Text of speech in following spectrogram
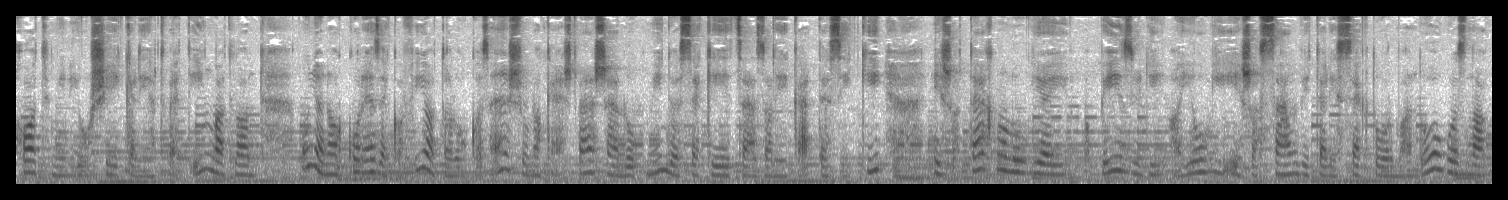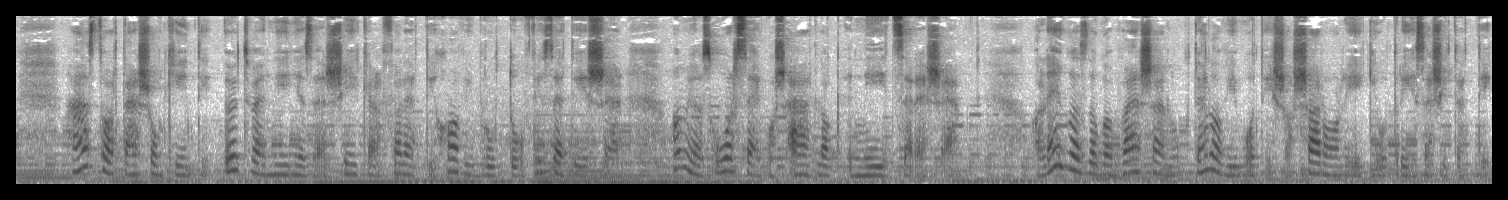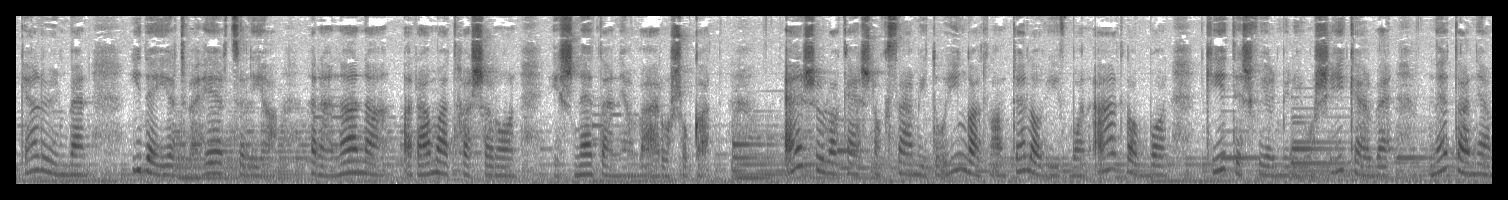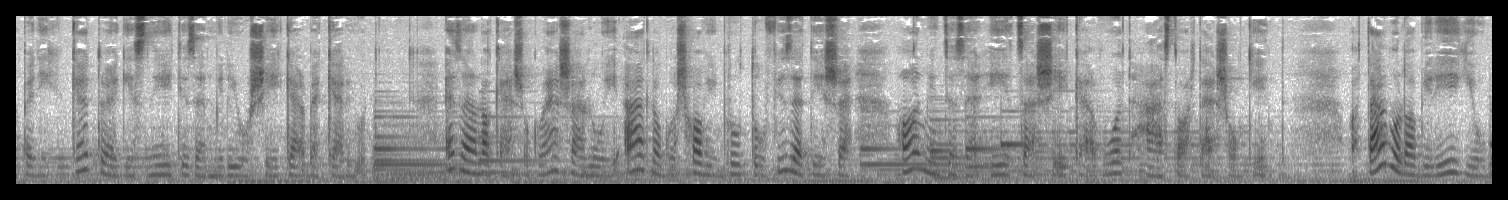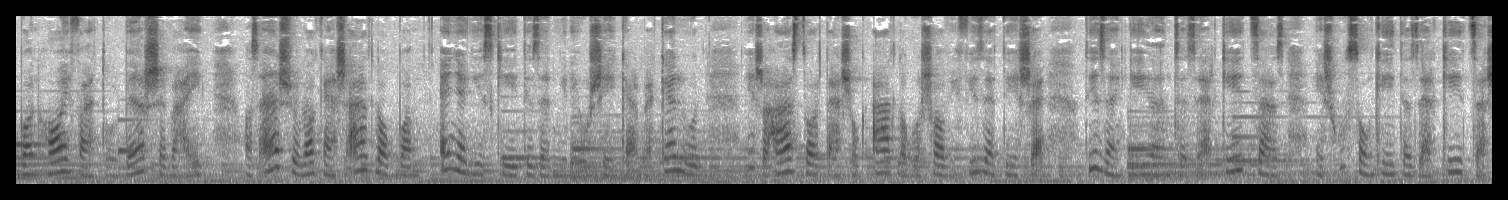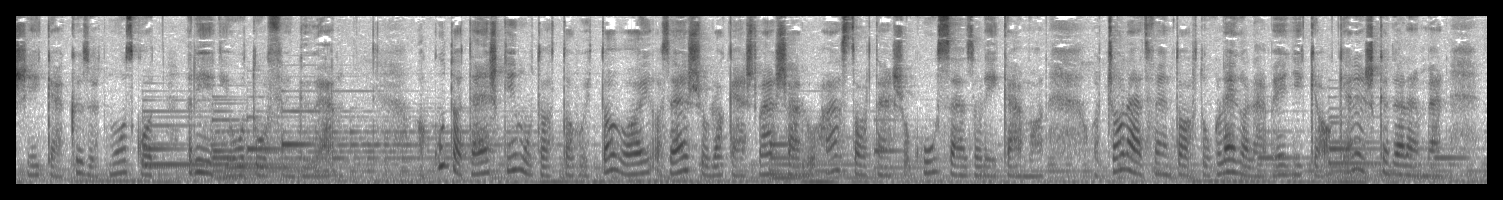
4-6 millió sékelért vett ingatlan, ugyanakkor ezek a fiatalok az első lakást vásárlók mindössze 2%-át teszik ki, és a technológiai, a pénzügyi, a jogi és a számviteli szektorban dolgoznak, háztartásonkénti 54 ezer sékel feletti havi bruttó fizetéssel, ami az országos átlag négyszerese. A leggazdagabb vásárlók Tel Avivot és a Sharon régiót részesítették előnyben, ideértve Herzliya, Ranana, Ramat Hasharon és Netanya városokat. Első lakásnak számító ingatlan Tel Avivban átlagban 2,5 millió sékelbe, Netanyán pedig 2,4 millió sékelbe került. Ezen lakások vásárlói átlagos havi bruttó fizetése 30.700 sékel volt háztartásonként. A távolabbi régiókban Hajfától Bersebáig az első lakás átlagban 1,2 millió sékelbe került, és a háztartások átlagos havi fizetése 19.200 és 22.200 sékel között mozgott régiótól függően kutatás kimutatta, hogy tavaly az első lakást vásárló háztartások 20%-ában a családfenntartók legalább egyike a kereskedelemben,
